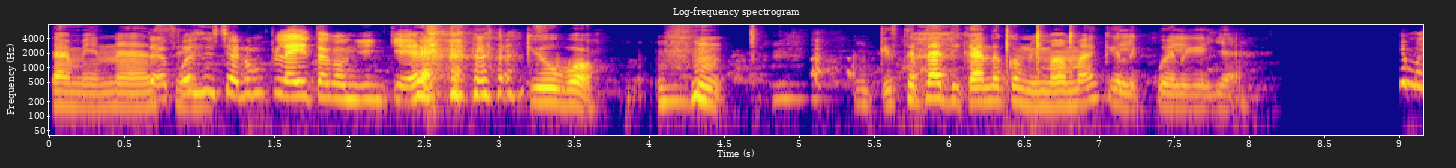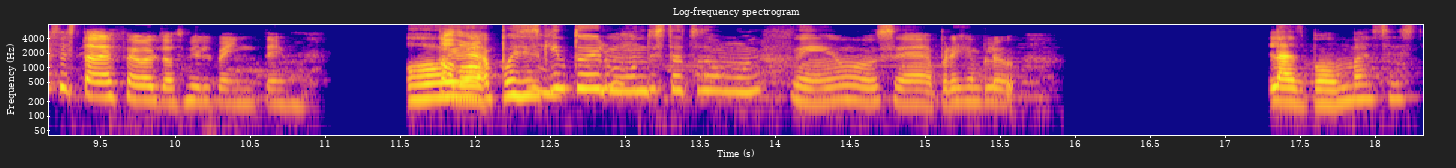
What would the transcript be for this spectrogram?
amenacen. Te puedes echar un pleito con quien quiera. ¿Qué hubo? Aunque esté platicando con mi mamá, que le cuelgue ya. ¿Qué más está de feo el 2020? Oiga, Todo. pues es que en todo el mundo está todo muy feo. O sea, por ejemplo, las bombas. este,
